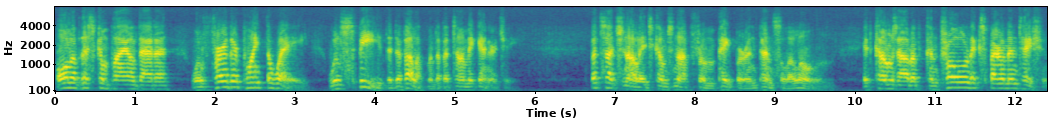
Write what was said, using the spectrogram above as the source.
all of this compiled data will further point the way, will speed the development of atomic energy. But such knowledge comes not from paper and pencil alone. It comes out of controlled experimentation,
